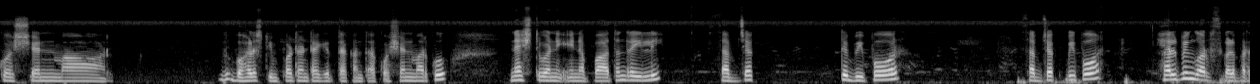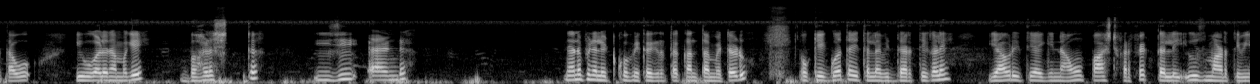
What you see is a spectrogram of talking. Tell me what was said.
question mark. ಇದು ಬಹಳಷ್ಟು ಇಂಪಾರ್ಟೆಂಟ್ ಆಗಿರ್ತಕ್ಕಂಥ ಕ್ವಶನ್ ಮಾರ್ಕು ನೆಕ್ಸ್ಟ್ ಒನ್ ಏನಪ್ಪ ಅಂತಂದರೆ ಇಲ್ಲಿ subject before subject before helping ವರ್ಬ್ಸ್ಗಳು ಬರ್ತಾವು ಇವುಗಳು ನಮಗೆ ಬಹಳಷ್ಟು ಈಸಿ ಆ್ಯಂಡ್ ನೆನಪಿನಲ್ಲಿ ಇಟ್ಕೋಬೇಕಾಗಿರ್ತಕ್ಕಂಥ ಮೆಥಡು. ಓಕೆ ಗೊತ್ತಾಯ್ತಲ್ಲ ವಿದ್ಯಾರ್ಥಿಗಳೇ, ಯಾವ ರೀತಿಯಾಗಿ ನಾವು ಪಾಸ್ಟ್ ಪರ್ಫೆಕ್ಟಲ್ಲಿ ಯೂಸ್ ಮಾಡ್ತೀವಿ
